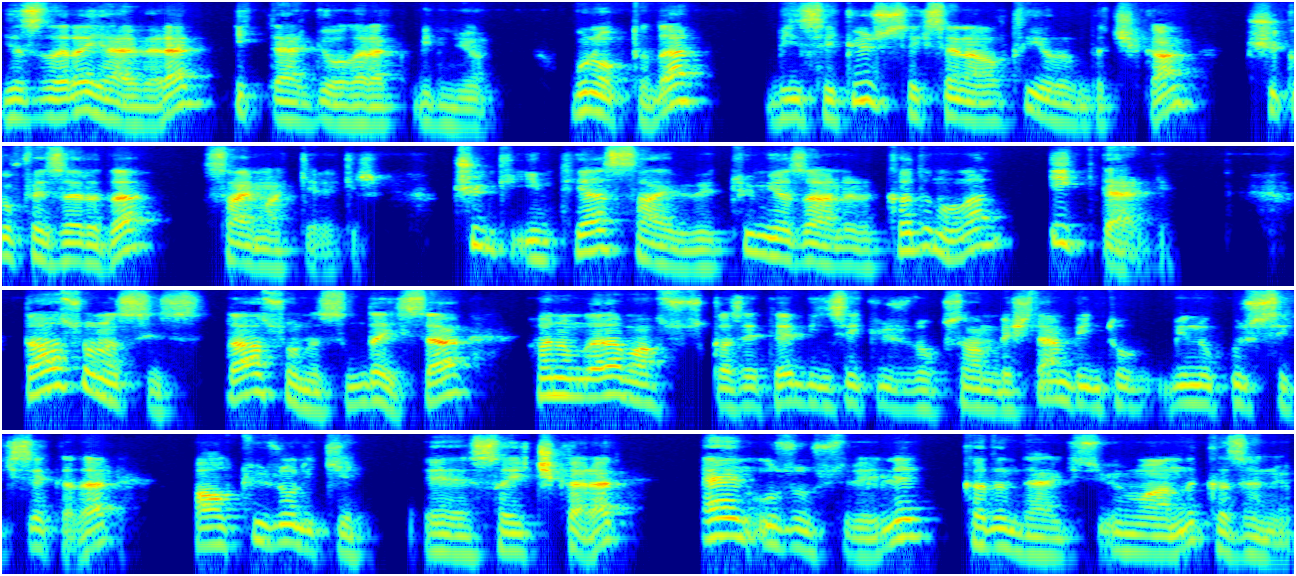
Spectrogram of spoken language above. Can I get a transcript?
yazılara yer veren ilk dergi olarak biliniyor. Bu noktada 1886 yılında çıkan Şükrü Fezar'ı da saymak gerekir. Çünkü imtiyaz sahibi ve tüm yazarları kadın olan ilk dergi. Daha sonrası, daha sonrasında ise hanımlara mahsus gazete 1895'ten 1908'e kadar 612 e, sayı çıkarak en uzun süreli kadın dergisi ünvanını kazanıyor.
